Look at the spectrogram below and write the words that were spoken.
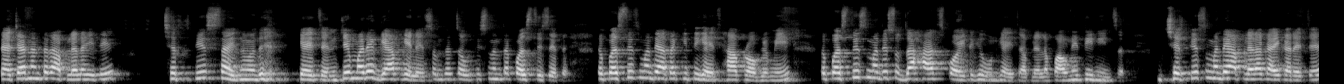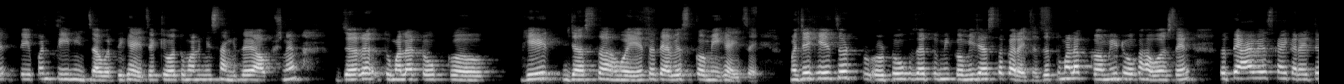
त्याच्यानंतर आपल्याला इथे छत्तीस साईजमध्ये घ्यायचे जे मध्ये गॅप गेले समजा चौतीस नंतर पस्तीस येते. तर पस्तीसमध्ये आता किती घ्यायचं? हा प्रॉब्लेम येईल. तर पस्तीसमध्ये सुद्धा हाच पॉईंट घेऊन घ्यायचा आपल्याला पावणे तीन इंच. छत्तीसमध्ये आपल्याला काय करायचंय? ते पण तीन इंचावरती घ्यायचे किंवा तुम्हाला मी सांगितलं ऑप्शनल जर तुम्हाला टोक हे जास्त हवंय तर त्यावेळेस कमी घ्यायचंय. म्हणजे हे जर टोक जर तुम्ही कमी जास्त करायचं जर तुम्हाला कमी टोक हवं असेल तर त्यावेळेस काय करायचं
